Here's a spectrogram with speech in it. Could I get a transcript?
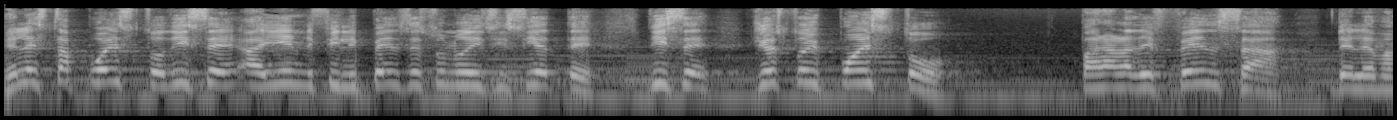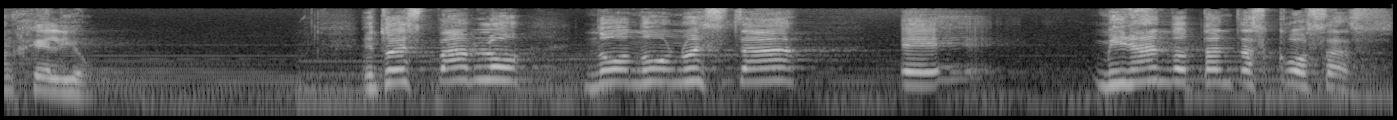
Él está puesto, dice ahí en Filipenses 1.17, dice, yo estoy puesto para la defensa del Evangelio. Entonces Pablo no, no, no está eh, mirando tantas cosas.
